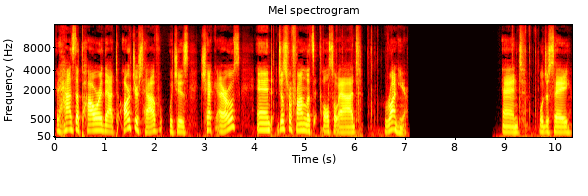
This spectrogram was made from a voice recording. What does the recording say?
It has the power that archers have, which is check arrows. And just for fun, let's also add run here. And we'll just say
